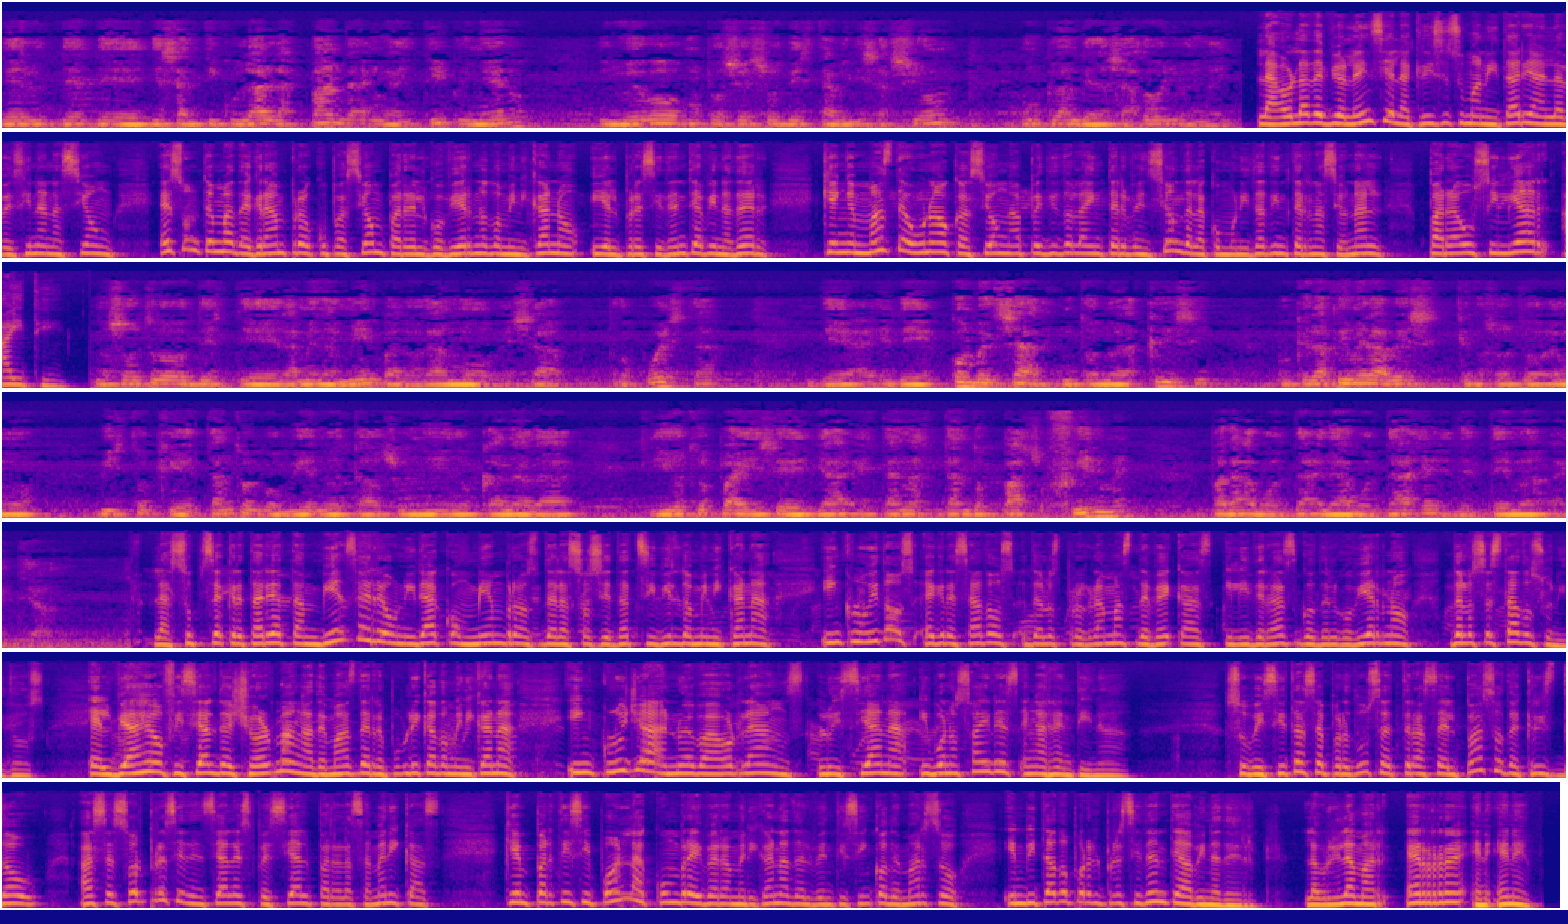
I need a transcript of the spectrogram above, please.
de, de desarticular las pandas en Haití primero y luego un proceso de estabilización un plan de desarrollo en Haití. La ola de violencia y la crisis humanitaria en la vecina nación es un tema de gran preocupación para el gobierno dominicano y el presidente Abinader, quien en más de una ocasión ha pedido la intervención de la comunidad internacional para auxiliar a Haití. Nosotros desde la MENAMIR valoramos esa propuesta de, de conversar en torno a la crisis, porque es la primera vez que nosotros hemos visto que tanto el gobierno de Estados Unidos, Canadá, y otros países ya están dando pasos firmes para abordar el abordaje del tema haitiano. La subsecretaria también se reunirá con miembros de la sociedad civil dominicana, incluidos egresados de los programas de becas y liderazgo del gobierno de los Estados Unidos. El viaje oficial de Sherman, además de República Dominicana, incluye a Nueva Orleans, Luisiana y Buenos Aires en Argentina. Su visita se produce tras el paso de Chris Dow, asesor presidencial especial para las Américas, quien participó en la cumbre iberoamericana del 25 de marzo, invitado por el presidente Abinader. Laurila Mar, RNN.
